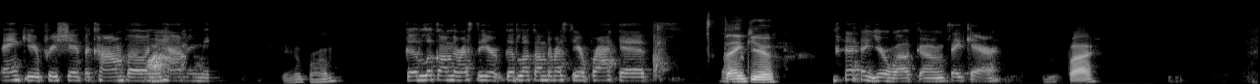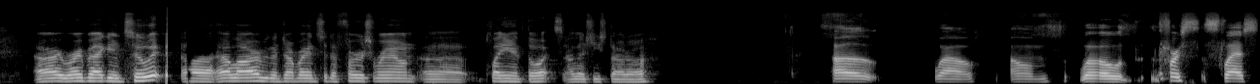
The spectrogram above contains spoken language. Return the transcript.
Thank you. Appreciate the combo and you having me. Yeah, no problem. Good luck on the rest of your good luck on the rest of your brackets. Thank you. You're welcome. Take care. Bye. All right, right back into it. Uh, LR, we're gonna jump right into the first round. Uh, playing thoughts. I'll let you start off. Uh, wow. Um, well, first slash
